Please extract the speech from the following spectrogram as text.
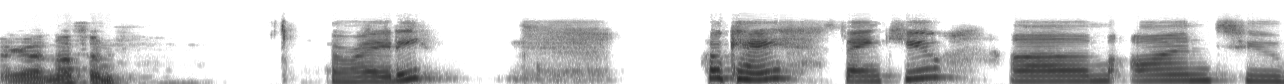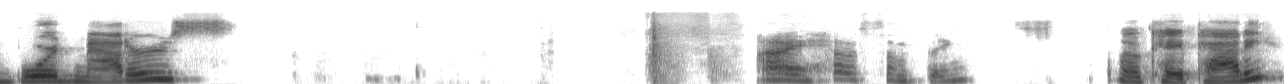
I got nothing. All righty. Okay, thank you. Um, on to board matters. I have something. Okay, Patty?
